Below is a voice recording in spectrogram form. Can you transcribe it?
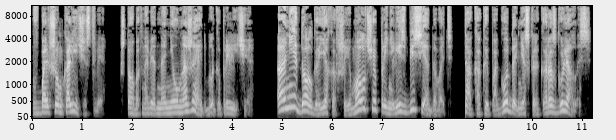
в большом количестве, что обыкновенно не умножает благоприличие. Они, долго ехавшие молча, принялись беседовать, так как и погода несколько разгулялась.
